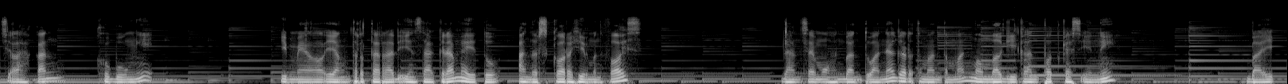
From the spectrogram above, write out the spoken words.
silahkan hubungi email yang tertera di Instagram yaitu underscore human voice. Dan saya mohon bantuannya agar teman-teman membagikan podcast ini baik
